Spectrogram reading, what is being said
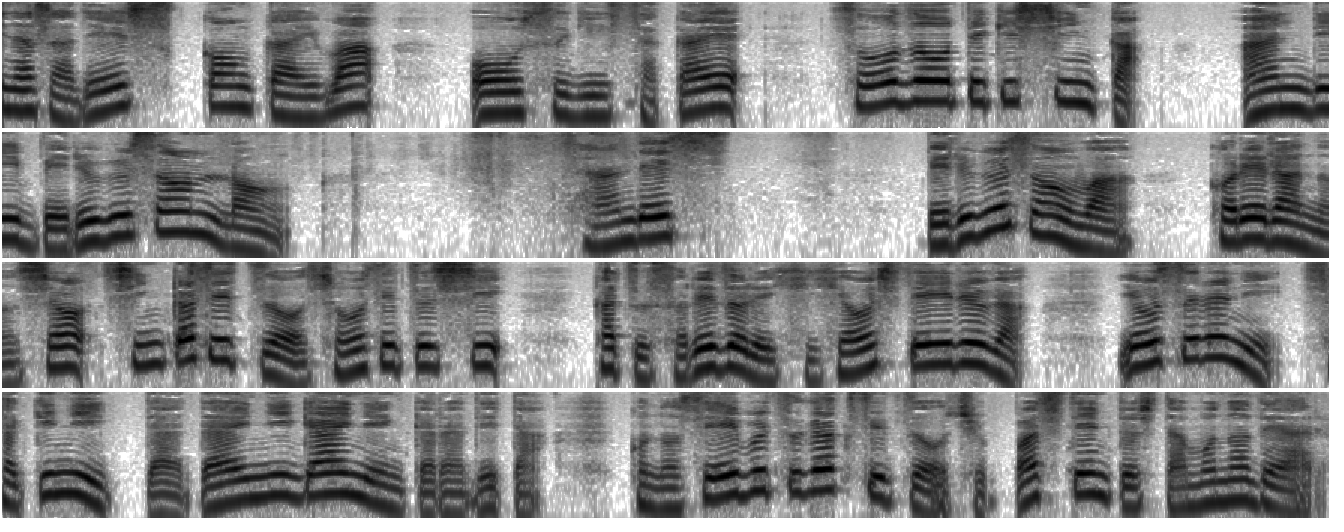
ひなさです。今回は大杉栄創造的進化アンディ・ベルグソン論3です。ベルグソンはこれらの書進化説を小説し、かつそれぞれ批評しているが、要するに先に言った第二概念から出たこの生物学説を出発点としたものである。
